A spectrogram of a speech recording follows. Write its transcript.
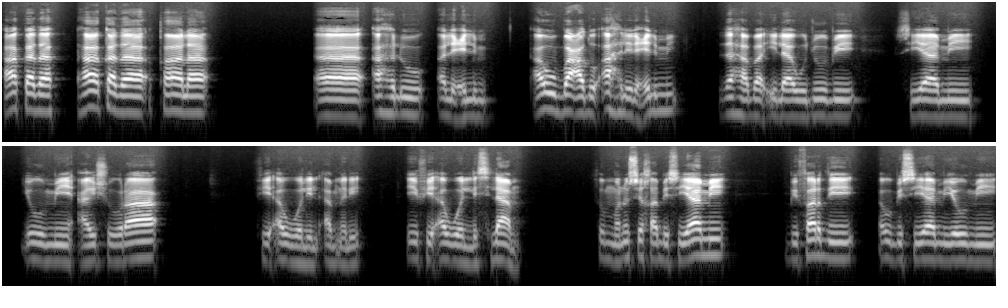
هكذا هكذا قال آه، أهل العلم أو بعض أهل العلم ذهب إلى وجوب صيام يوم عاشوراء في أول الأمر في أول الإسلام. ثم نسخ بصيام بفرض أو بصيام يوم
